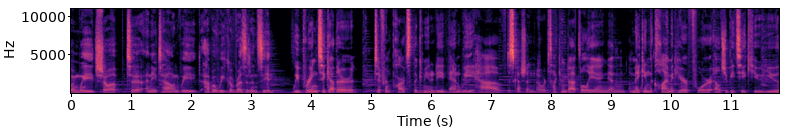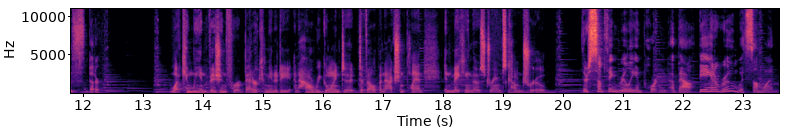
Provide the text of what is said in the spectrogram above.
When we show up to any town, we have a week of residency. We bring together different parts of the community and we have discussion. We're talking about bullying and making the climate here for LGBTQ youth better. What can we envision for a better community and how are we going to develop an action plan in making those dreams come true? There's something really important about being in a room with someone,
